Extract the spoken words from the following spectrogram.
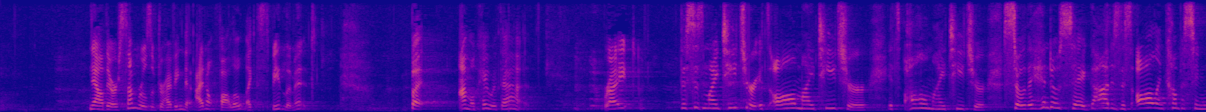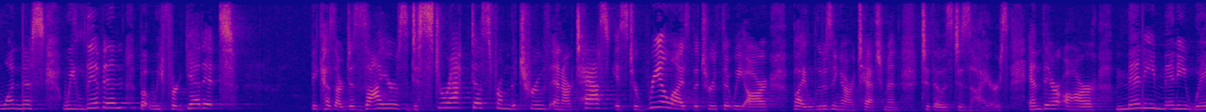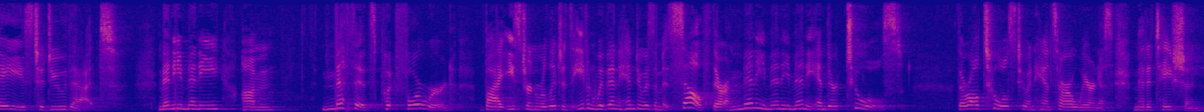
Now, there are some rules of driving that I don't follow, like the speed limit, but I'm okay with that, right? This is my teacher. It's all my teacher. It's all my teacher. So the Hindus say God is this all encompassing oneness we live in, but we forget it because our desires distract us from the truth, and our task is to realize the truth that we are by losing our attachment to those desires. And there are many, many ways to do that, many, many um, methods put forward by Eastern religions. Even within Hinduism itself, there are many, many, many, and they're tools. They're all tools to enhance our awareness meditation,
